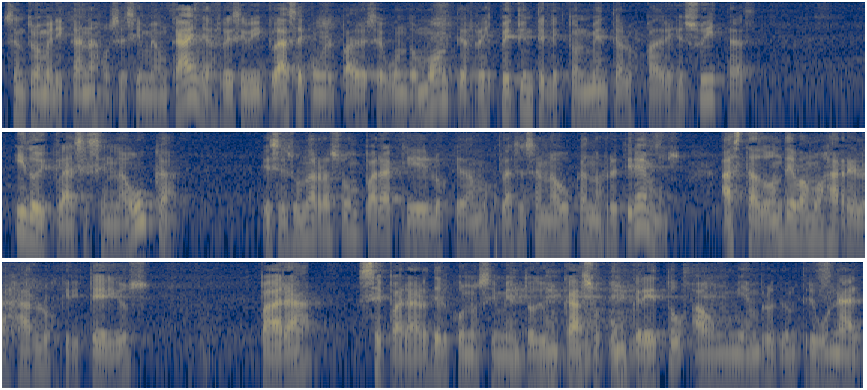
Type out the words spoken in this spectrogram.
Centroamericana José Simeón Cañas, recibí clase con el padre Segundo Monte, respeto intelectualmente a los padres jesuitas y doy clases en la UCA. Esa es una razón para que los que damos clases en la UCA nos retiremos hasta dónde vamos a relajar los criterios para separar del conocimiento de un caso concreto a un miembro de un tribunal.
